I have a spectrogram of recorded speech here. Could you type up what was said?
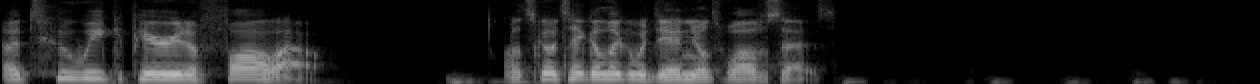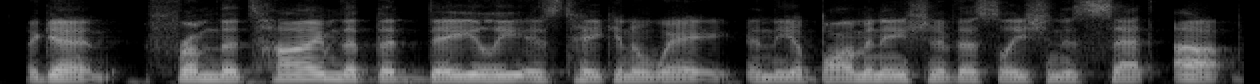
a two week period of fallout. Let's go take a look at what Daniel 12 says. Again, from the time that the daily is taken away and the abomination of desolation is set up,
